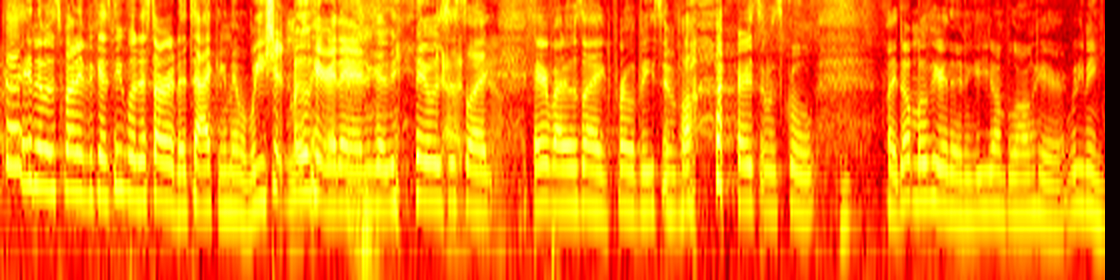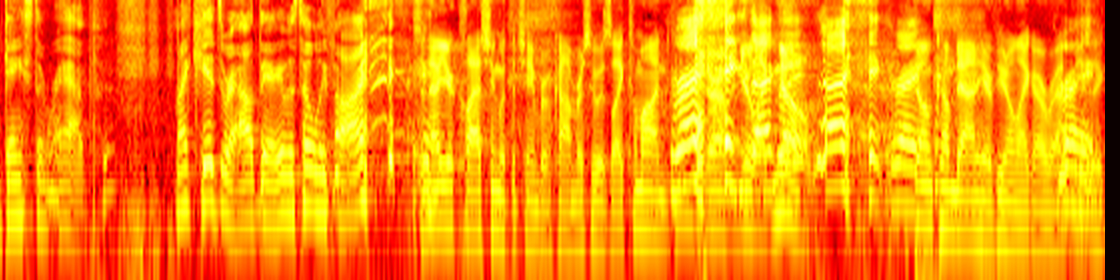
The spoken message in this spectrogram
okay, and it was funny because people just started attacking them. We shouldn't move here then. 'Cause it was just like damn. everybody was like pro beats and bars. It was cool. Like, don't move here then. You don't belong here. What do you mean gangster rap? My kids were out there. It was totally fine. So now you're clashing with the Chamber of Commerce, who is like, "Come on, come right? Durham," and you're exactly. like, "No, Right. Right. don't come down here if you don't like our rap Right. music."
